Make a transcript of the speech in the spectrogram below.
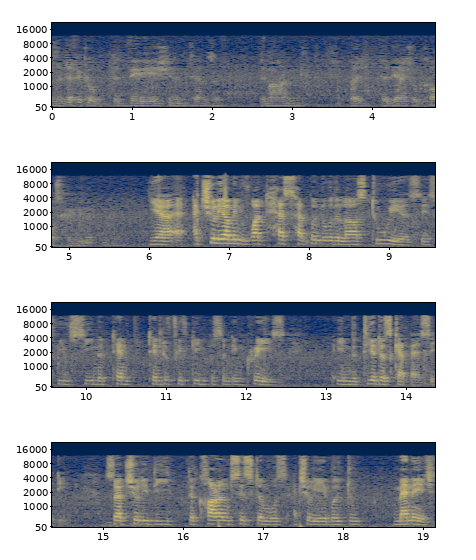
was it difficult, the variation in terms of demand, but the actual cost per unit? Yeah, actually, I mean, what has happened over the last two years is we've seen a 10, 10 to 15 percent increase in the theatre's capacity. So actually, the, the current system was actually able to manage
